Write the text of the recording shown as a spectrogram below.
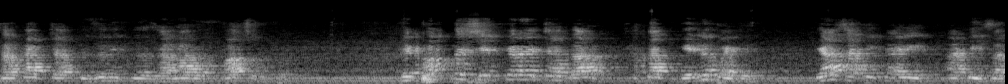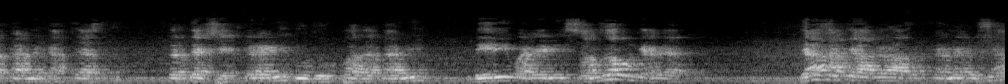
सरकारच्या तिजोरीतनं जाणार पाच रुपये. हे फक्त शेतकऱ्याच्या दार हातात गेलं पाहिजे. यासाठी काही अटी सरकारने घातल्या असतील. तर त्या शेतकऱ्यांनी दूध उत्पादकांनी डेअरीवाल्यांनी समजावून घ्याव्या त्यासाठी आग्रह करण्यापेक्षा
